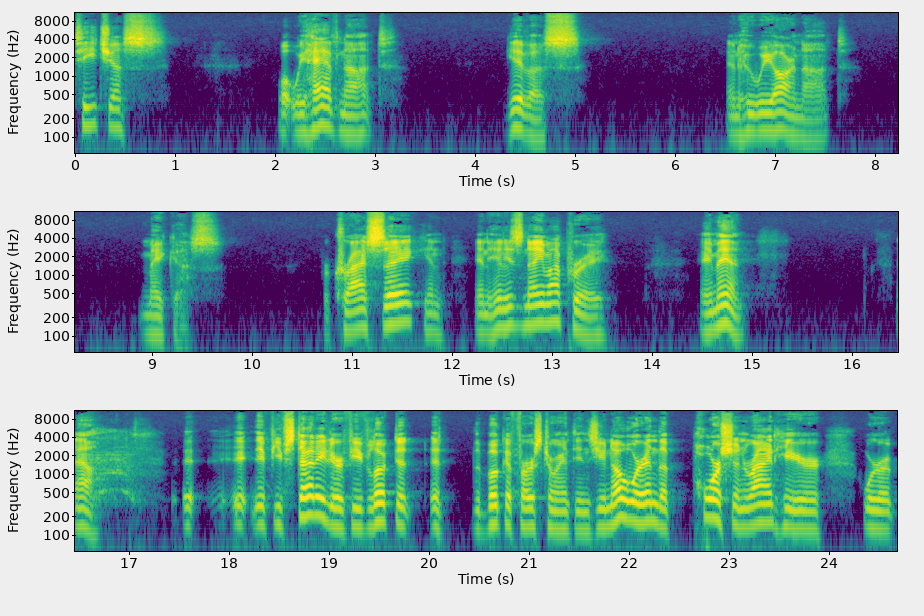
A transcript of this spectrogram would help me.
teach us, what we have not, give us, and who we are not, make us. For Christ's sake and, and in his name I pray. Amen. Now, if you've studied or if you've looked at, at the book of First Corinthians, you know we're in the portion right here where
